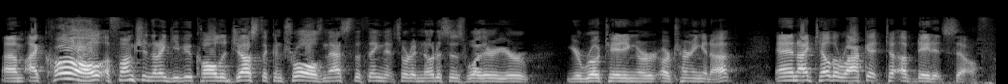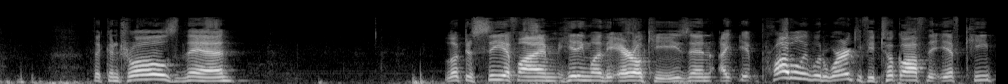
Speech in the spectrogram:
Um, I call a function that I give you called adjust the controls, and that's the thing that sort of notices whether you're, you're rotating or, or turning it up. And I tell the rocket to update itself. The controls then look to see if I'm hitting one of the arrow keys, and I, it probably would work if you took off the if key.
